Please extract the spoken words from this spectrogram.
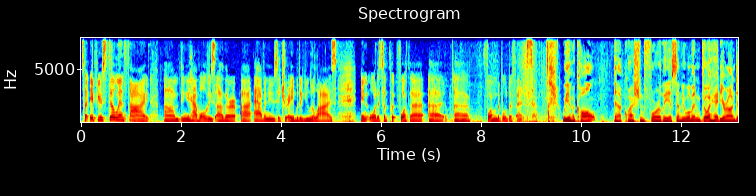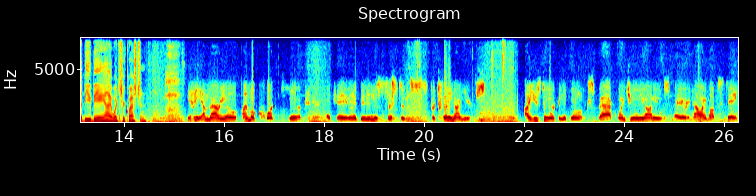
So if you're still inside, um, then you have all these other uh, avenues that you're able to utilize in order to put forth a, a, a formidable defense. We have a call. A question for the Assemblywoman. Go ahead. You're on WBAI. What's your question? Yeah, hey, I'm Mario. I'm a court okay, and I've been in the systems for 29 years. I used to work in the Bronx back when Giuliani was mayor, and now I'm upstate.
